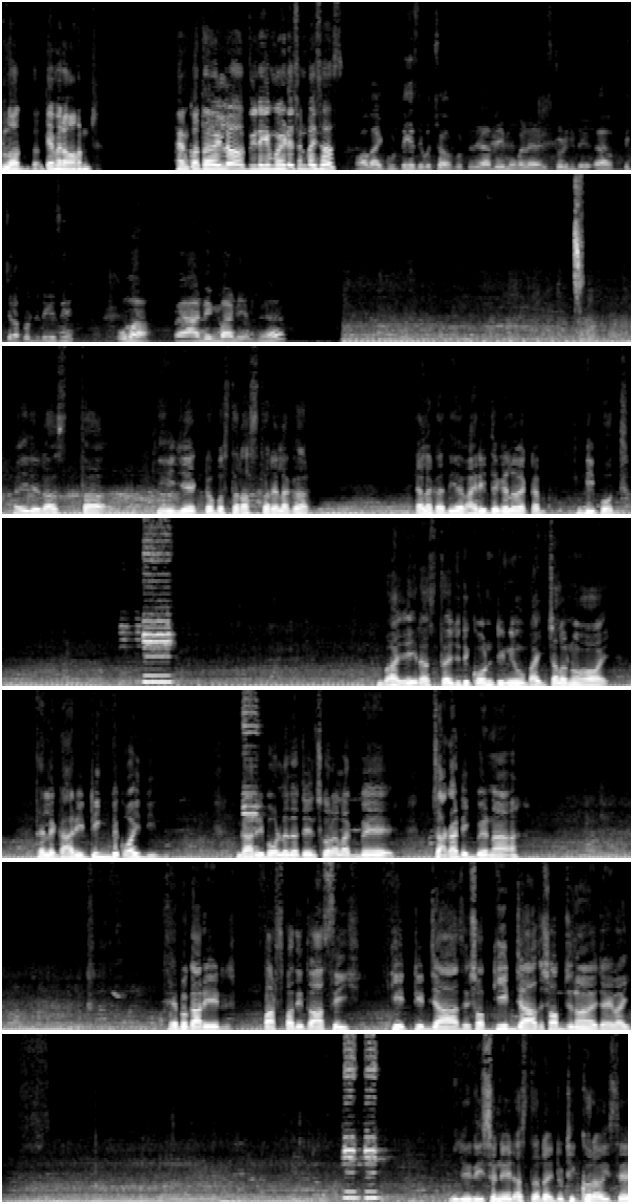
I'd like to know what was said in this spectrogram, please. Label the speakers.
Speaker 1: Blog camera on হ্যাঁ কথা হইল তুই নাকি মেডিটেশন পাইছস?
Speaker 2: হ ভাই ঘুরতে গেছি বুঝছ? ঘুরতে যাওয়া দিয়ে মোবাইলে স্টোরি দিতে পিকচার আপলোড দিতে গেছি। ওমা আর্নিং মানি হ্যাঁ?
Speaker 1: এই যে রাস্তা কি যে একটা অবস্থা রাস্তার এলাকার। এলাকা দিয়ে বাইরেতে গেলেও একটা বিপদ। ভাই এই রাস্তায় যদি কন্টিনিউ বাইক চালানো হয় তাহলে গাড়ি টিকবে কয়দিন? গাড়ির বল্লেজা চেঞ্জ করা লাগবে চাকা টিকবে না। এরপর গাড়ির পার্টসপাতি তো আছেই কিট টিট যা আছে সব কিট যা আছে সব জোনা হয়ে যায় ভাই। এই যে রিসেন্ট এই রাস্তাটা একটু ঠিক করা হয়েছে।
